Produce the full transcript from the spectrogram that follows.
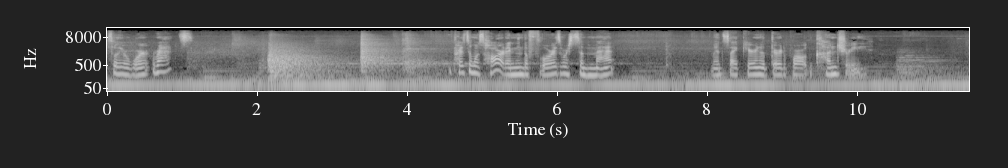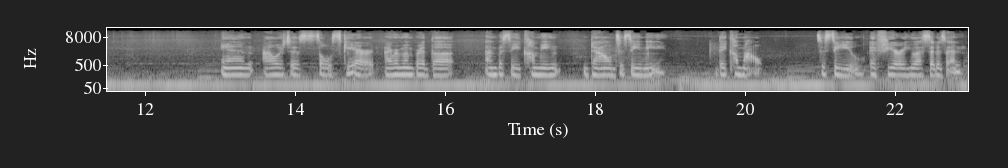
So there weren't rats. prison was hard. I mean, the floors were cement. It's like you're in a third world country. And I was just so scared. I remember the embassy coming down to see me. They come out to see you if you're a US citizen.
